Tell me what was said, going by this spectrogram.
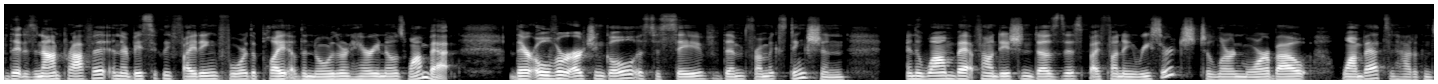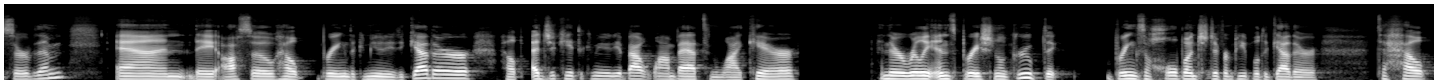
that is a nonprofit, and they're basically fighting for the plight of the northern hairy nosed wombat. Their overarching goal is to save them from extinction. And the Wombat Foundation does this by funding research to learn more about wombats and how to conserve them. And they also help bring the community together, help educate the community about wombats and why care. And they're a really inspirational group that brings a whole bunch of different people together to help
